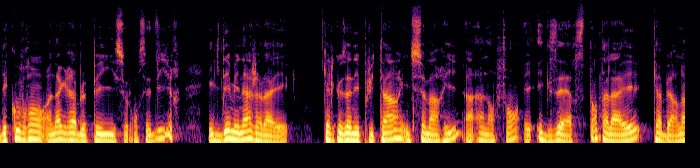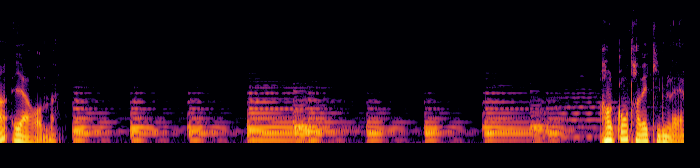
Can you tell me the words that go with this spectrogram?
Découvrant un agréable pays selon ses dires, il déménage à La Haye. Quelques années plus tard, il se marie, a un enfant et exerce tant à La Haye qu'à Berlin et à Rome. Rencontre avec Himmler.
